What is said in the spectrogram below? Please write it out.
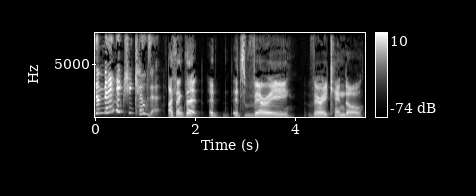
the man actually kills it. I think that it, it's very, very Kendall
